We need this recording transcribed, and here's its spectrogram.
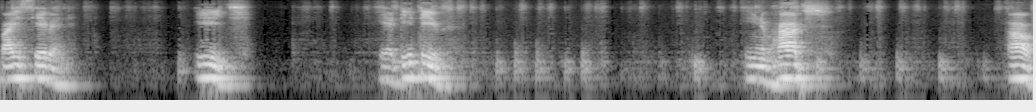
by seven is additive inverse of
